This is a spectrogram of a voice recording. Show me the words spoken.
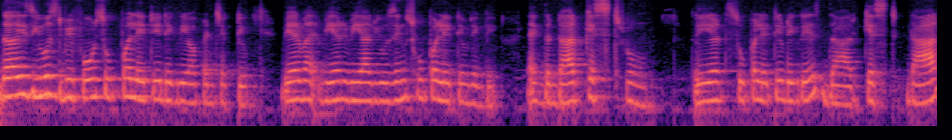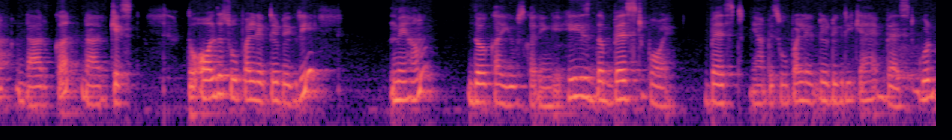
the is use before superlative degree of adjective where where we are using superlative degree like the darkest room तो यर superlative degree is darkest dark darker darkest तो ऑल द सुपरलेटिव डिग्री में हम द का यूज़ करेंगे। He is the best boy best यहाँ पे सुपरलेटिव डिग्री क्या है? Best good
